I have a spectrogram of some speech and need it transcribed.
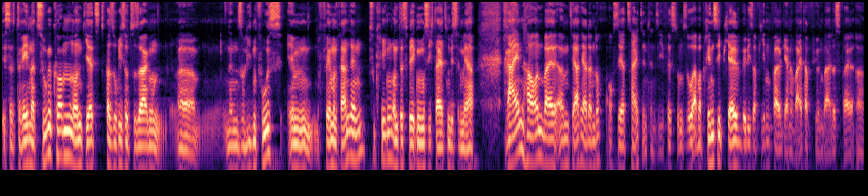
ist das Drehen dazugekommen und jetzt versuche ich sozusagen äh, einen soliden Fuß im Film und Fernsehen zu kriegen und deswegen muss ich da jetzt ein bisschen mehr reinhauen, weil ähm, Theater ja dann doch auch sehr zeitintensiv ist und so. Aber prinzipiell würde ich es auf jeden Fall gerne weiterführen, beides, weil äh,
